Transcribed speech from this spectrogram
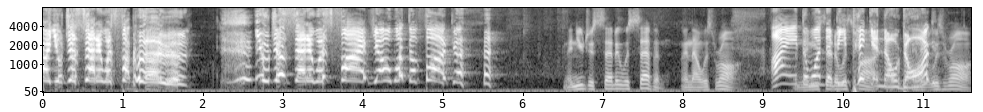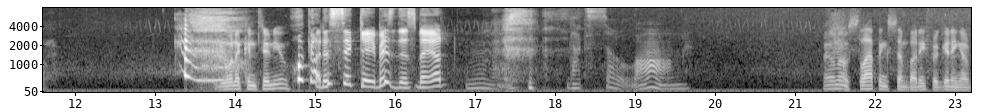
Bro, you just said it was five. You just said it was five, yo. What the fuck? And you just said it was 7, and that was wrong. I ain't the one to be picking, five, though, and dog. It was wrong. You want to continue? What kind of sick game is this, man? Mm, that's so long. I don't know. Slapping somebody for getting a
